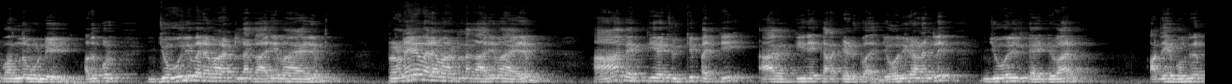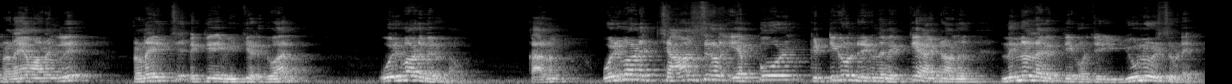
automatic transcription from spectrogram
വന്നുകൊണ്ടേയിരിക്കും. അതിപ്പോൾ ജോലിപരമായിട്ടുള്ള കാര്യമായാലും പ്രണയപരമായിട്ടുള്ള കാര്യമായാലും ആ വ്യക്തിയെ ചുറ്റിപ്പറ്റി ആ വ്യക്തിയെ കറക്കെടുക്കുവാൻ ജോലിയാണെങ്കിൽ ജോലിയിൽ കയറ്റുവാൻ അതേപോലെ തന്നെ പ്രണയമാണെങ്കിൽ പ്രണയിച്ച് വ്യക്തിയെ വീട്ടിയെടുക്കുവാൻ ഒരുപാട് പേരുണ്ടാവും. കാരണം ഒരുപാട് ചാൻസുകൾ എപ്പോഴും കിട്ടിക്കൊണ്ടിരിക്കുന്ന വ്യക്തിയായിട്ടാണ് നിങ്ങളുടെ വ്യക്തിയെക്കുറിച്ച് യൂണിവേഴ്സ് ഇവിടെ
